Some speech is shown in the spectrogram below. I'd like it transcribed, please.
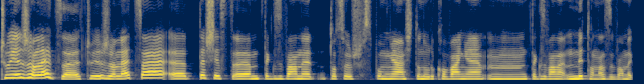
Czuję, że lecę, czuję, że lecę. E, też jest tak zwane, to co już wspomniałaś, to nurkowanie, mm, tak zwane, my to nazywamy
